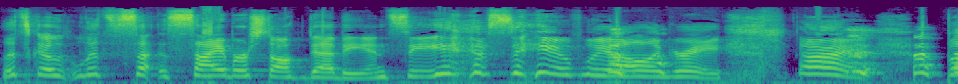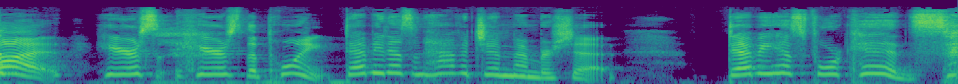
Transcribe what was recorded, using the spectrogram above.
let's go let's cyber stalk Debbie and see if see if we all agree. All right. But here's here's the point. Debbie doesn't have a gym membership. Debbie has four kids.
